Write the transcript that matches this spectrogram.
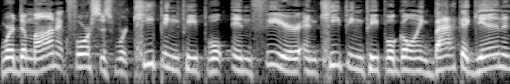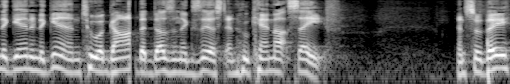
where demonic forces were keeping people in fear and keeping people going back again and again and again to a God that doesn't exist and who cannot save. And so they,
